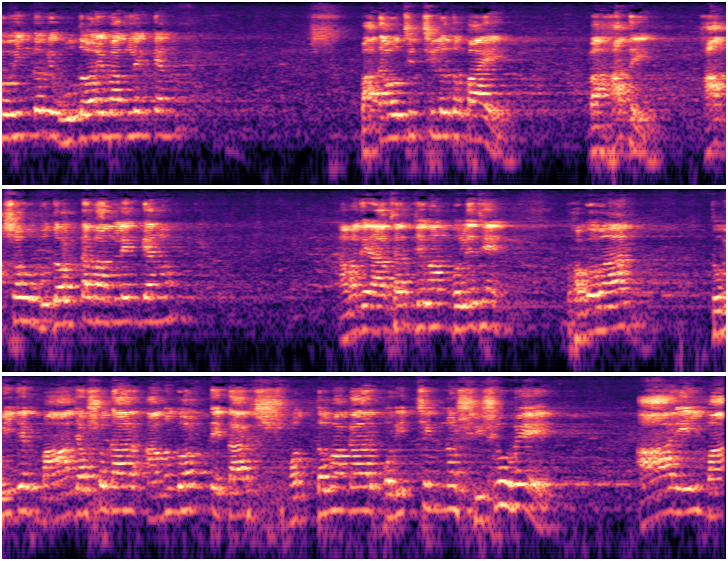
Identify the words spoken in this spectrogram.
গোবিন্দকে উদরে বাঁধলেন কেন? বাঁধা উচিত ছিল তো পায়ে বা হাতে। হাত সহ উদরটা বাঁধলেন কেন? আমাদের আচার্যগণ বলেছেন ভগবান তুমি যে মা যশোদার আনুগত্যে তার মধ্যমাকার পরিচ্ছিন্ন শিশু হয়ে আর এই মা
